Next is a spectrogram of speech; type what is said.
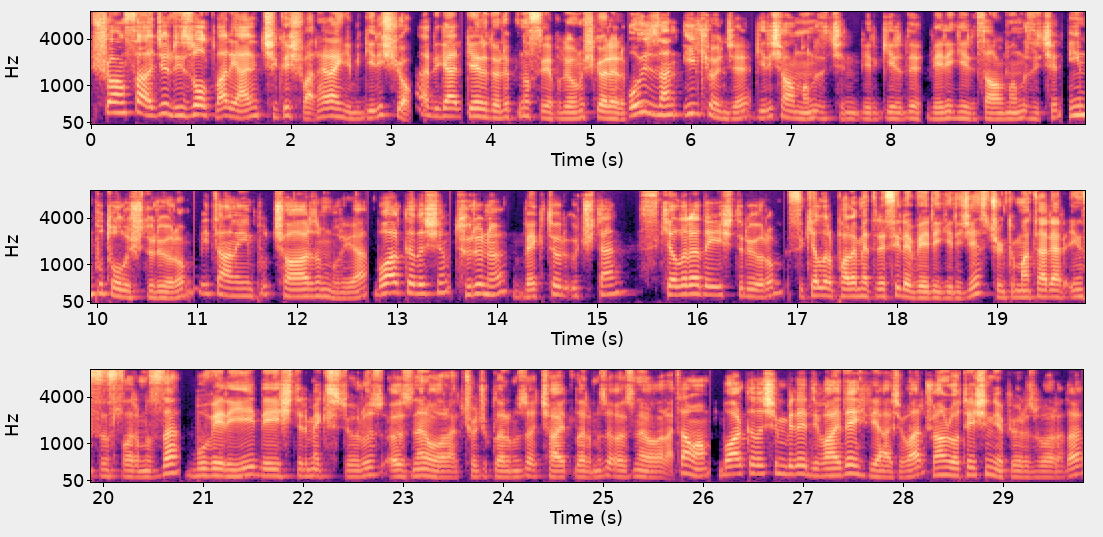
Şu an sadece result var yani çıkış var. Herhangi bir giriş yok. Hadi gel geri dönüp nasıl yapılıyormuş görelim. O yüzden ilk önce giriş almamız için bir girdi, veri girdisi almamız için input oluşturuyorum. Bir tane input çağırdım buraya. Bu arkadaşın türünü vektör 3'ten scalar'a değiştiriyorum. Scalar parametresiyle veri gireceğiz. Çünkü materyal instance'larımızda bu veriyi değiştirmek istiyoruz. Öznel olarak çocuklarımızı, child'larımızı öznel olarak. Tamam. Bu arkadaşın bir de divide'e ihtiyacı var. Şu an rotation yapıyoruz bu arada.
